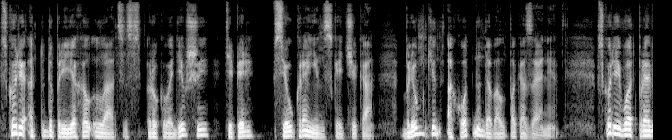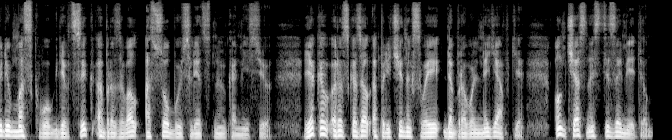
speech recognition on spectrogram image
Вскоре оттуда приехал Лацис, руководивший теперь всеукраинской ЧК. Блюмкин охотно давал показания. Вскоре его отправили в Москву, где в ЦИК образовал особую следственную комиссию. Яков рассказал о причинах своей добровольной явки. Он, в частности, заметил.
